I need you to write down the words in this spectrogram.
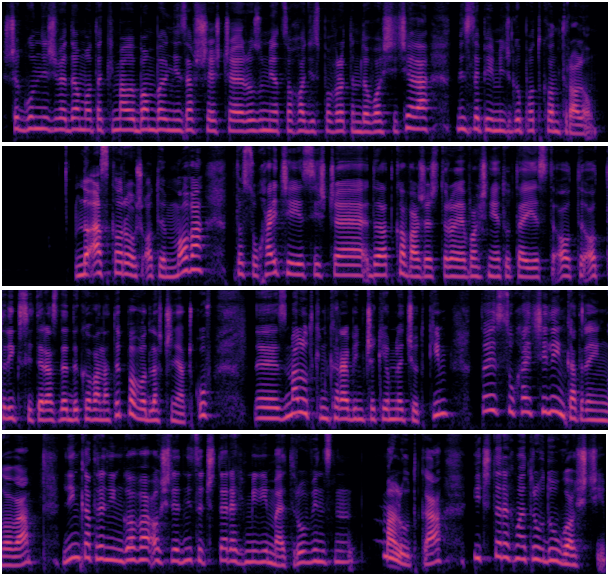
szczególnie, że wiadomo, taki mały bąbel nie zawsze jeszcze rozumie o co chodzi z powrotem do właściciela, więc lepiej mieć go pod kontrolą. No a skoro już o tym mowa, to słuchajcie, jest jeszcze dodatkowa rzecz, która właśnie tutaj jest od, od Trixie, teraz dedykowana typowo dla szczeniaczków, yy, z malutkim karabinczykiem leciutkim. To jest, słuchajcie, linka treningowa. Linka treningowa o średnicy 4 mm, więc malutka i 4 metrów długości.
